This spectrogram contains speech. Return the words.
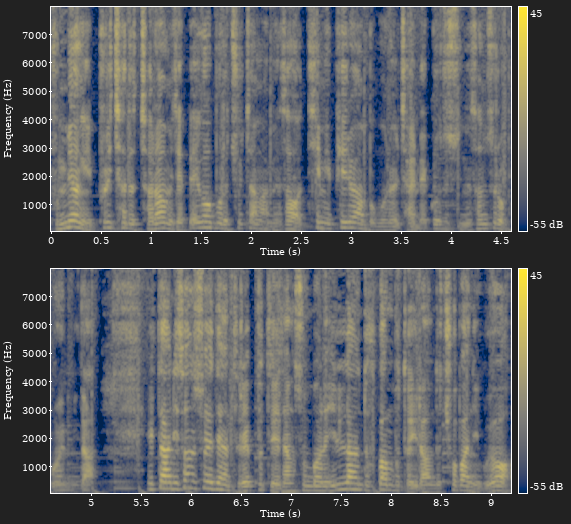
분명히 프리차드처럼 이제 백업으로 출장하면서 팀이 필요한 부분을 잘 메꿔줄 수 있는 선수로 보입니다. 일단 이 선수에 대한 드래프트 예상 순번은 1라운드 후반부터 2라운드 초반이고요.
